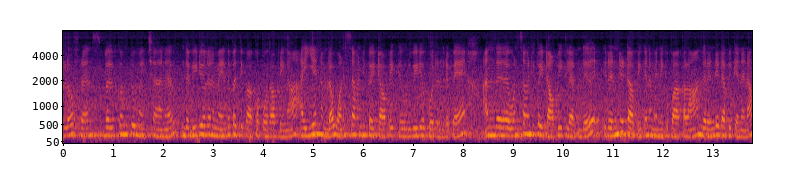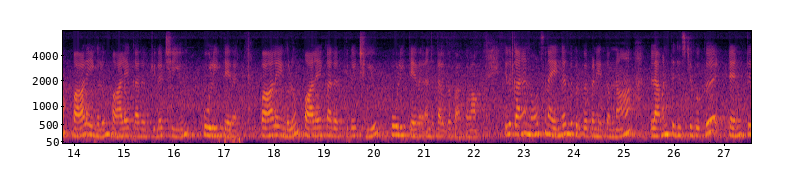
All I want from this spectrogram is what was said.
Hello friends welcome to my channel இந்த வீடியோவில் நம்ம எதை பற்றி பார்க்க போகிறோம் அப்படின்னா ஐஎன்எம்மில் ஒன் செவன்ட்டி ஃபைவ் டாபிக் ஒரு வீடியோ போட்டிருந்திருப்பேன். அந்த ஒன் செவன்ட்டி ஃபைவ் டாப்பிக்லேருந்து ரெண்டு டாப்பிக்கை நம்ம இன்றைக்கி பார்க்கலாம். அந்த ரெண்டு டாபிக் என்னென்னா பாளையங்களும் பாளையக்காரர் கிளர்ச்சியும் பூலித்தேவர் பாளையங்களும் பாளையக்காரர் கிளர்ச்சியும் பூலித்தேவர் அந்த தலைப்பை பார்க்கலாம். இதுக்கான நோட்ஸ் நான் எங்கேருந்து ப்ரிப்பேர் பண்ணியிருக்கோம்னா லெவன்த்து ஹிஸ்ட்ரி புக்கு டென்த்து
